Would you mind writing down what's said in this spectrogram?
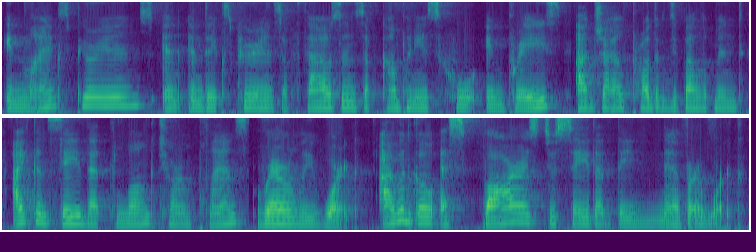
In my experience and in the experience of thousands of companies who embrace agile product development, I can say that long term plans rarely work. I would go as far as to say that they never work.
